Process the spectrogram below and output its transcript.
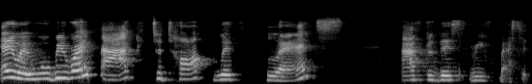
Anyway, we'll be right back to talk with Lance after this brief message.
